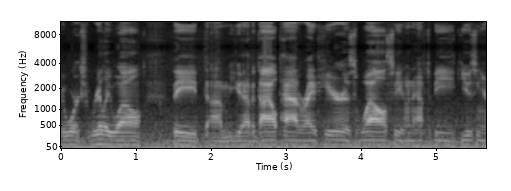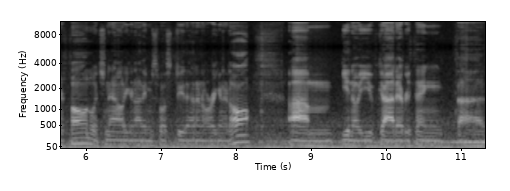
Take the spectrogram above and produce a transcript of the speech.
It works really well. The um, you have a dial pad right here as well so you don't have to be using your phone which now you're not even supposed to do that in oregon at all. Um, you know you've got everything uh,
